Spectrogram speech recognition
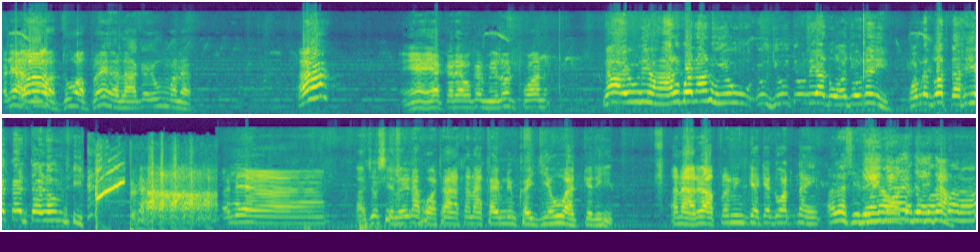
અલ્યા આ. તો બધું વાપરે લાગે એવું મને. હા? એ એ કર્યા વગર મેલો ફોન. ના એવું નહીં સારું બનાવવાનું એવું એવું જેવું તેવું નહીં આ ડોજો નહીં. અમને દો તહી કઈ તળમથી અલ્યા હજુ સેલરીના હોઠા આખા આખા એમને ખાઈ જઈએ એવું વાત કરી. અને અરે આપણને કે કે દોટ નહીં. અરે સીધી બેહી જા, ના હોતા તો બેહી જા. બરોબર હે.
